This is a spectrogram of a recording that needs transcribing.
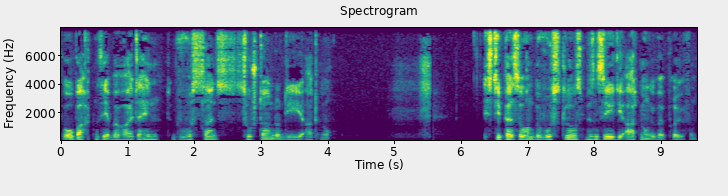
Beobachten Sie aber weiterhin den Bewusstseinszustand und die Atmung. Ist die Person bewusstlos, müssen Sie die Atmung überprüfen.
